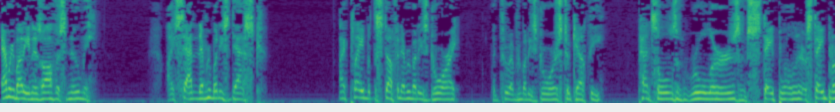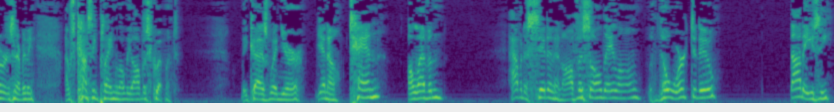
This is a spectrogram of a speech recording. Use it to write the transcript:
Everybody in his office knew me. I sat at everybody's desk. I played with the stuff in everybody's drawer. I went through everybody's drawers, took out the pencils and rulers and staplers, staplers and everything. I was constantly playing with all the office equipment. Because when you're, you know, 10, 11, having to sit in an office all day long with no work to do, not easy.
